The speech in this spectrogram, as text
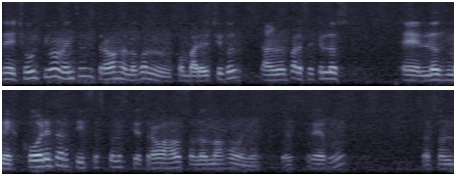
De hecho, últimamente estoy trabajando con, con varios chicos. A mí me parece que los, eh, los mejores artistas con los que he trabajado son los más jóvenes. ¿Puedes creerlo? O sea, son,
